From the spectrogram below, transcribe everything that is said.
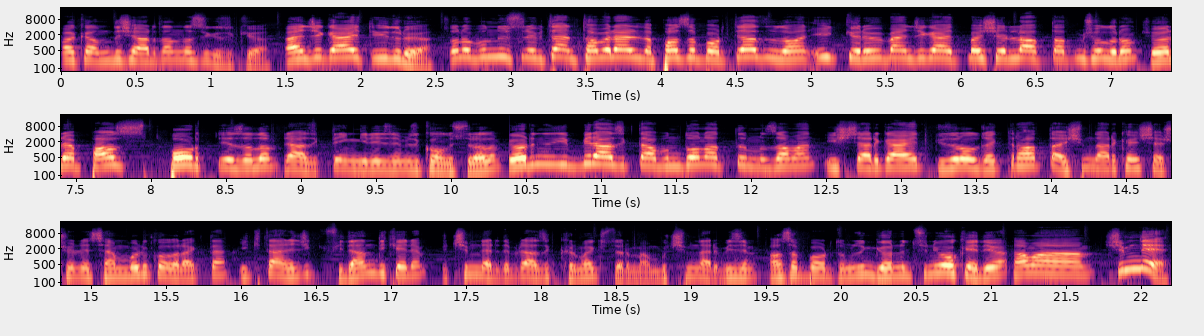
Bakalım dışarıdan nasıl gözüküyor. Bence gayet iyi duruyor. Sonra bunun üstüne bir tane tabelayla pasaport yazdığım zaman ilk görevi bence gayet başarılı atlatmış olurum. Şöyle pasport yazalım. Birazcık da İngilizcemizi konuşturalım. Gördüğünüz gibi birazcık daha bunu donattığımız zaman işler gayet güzel olacaktır. Hatta şimdi arkadaşlar şöyle sembolik olarak da iki tanecik fidan dikelim. Bu çimleri de birazcık kırmak istiyorum ben. Bu çimler bizim pasaportumuzun görüntüsünü yok ediyor. Tamam. Şimdi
